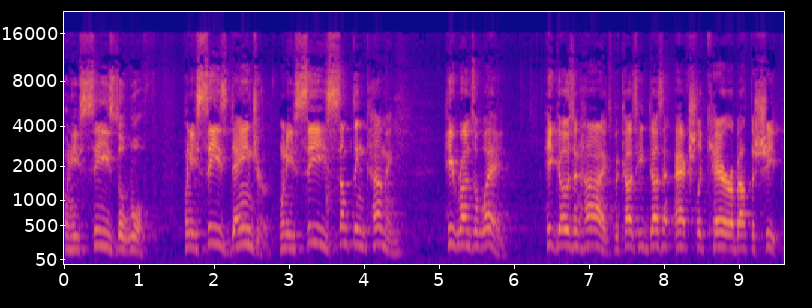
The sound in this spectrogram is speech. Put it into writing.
when he sees the wolf. When he sees danger, when he sees something coming, he runs away. He goes and hides because he doesn't actually care about the sheep.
